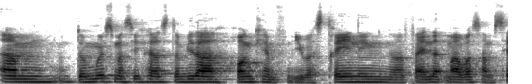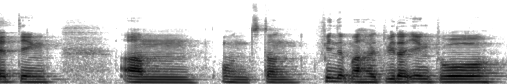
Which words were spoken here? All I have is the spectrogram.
Ähm, und da muss man sich erst dann wieder rankämpfen übers Training, dann verändert man was am Setting ähm, und dann findet man halt wieder irgendwo,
